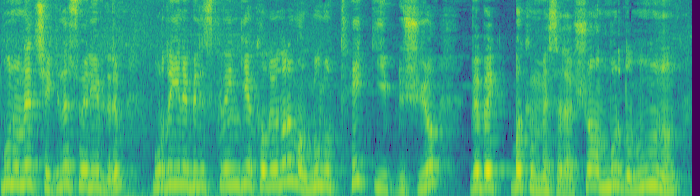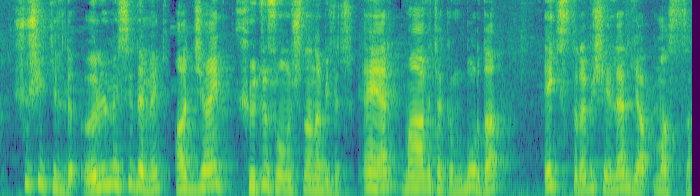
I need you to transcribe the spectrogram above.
Bunu net şekilde söyleyebilirim. Burada yine Blitzcrank'i yakalıyorlar ama Lulu tek yiyip düşüyor. Ve bak- bakın mesela şu an burada Lulu'nun şu şekilde ölmesi demek acayip kötü sonuçlanabilir. Eğer mavi takım burada ekstra bir şeyler yapmazsa.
